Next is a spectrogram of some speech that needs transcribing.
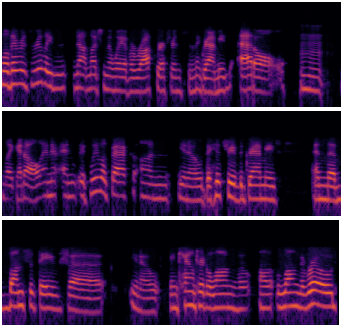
Well, there was really not much in the way of a rock reference in the Grammys at all, Mm-hmm. like at all. And and if we look back on you know the history of the Grammys and the bumps that they've uh, you know encountered along the uh, along the road,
